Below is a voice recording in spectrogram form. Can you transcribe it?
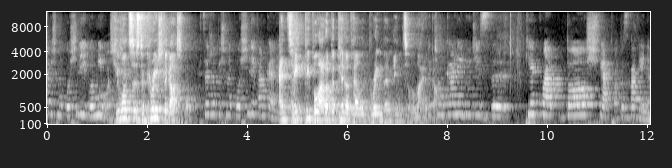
żebyśmy głosili Jego miłość. He wants us to preach the gospel Chce, żebyśmy głosili Ewangelię. and take people out of the pit of hell and bring them into the light of God. Wyciągali ludzi z piekła do światła, do zbawienia.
